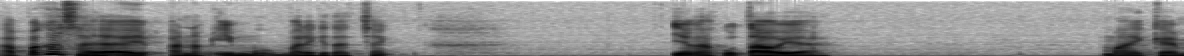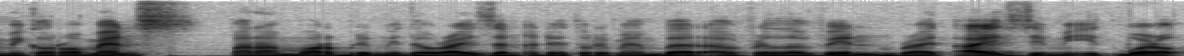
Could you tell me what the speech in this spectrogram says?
Apakah saya anak emo? Mari kita cek yang aku tahu ya My Chemical Romance Paramore, Bring Me The Horizon, A Day To Remember, Avril Lavigne, Bright Eyes, Jimmy Eat World.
